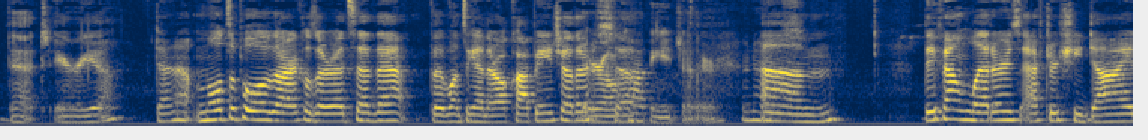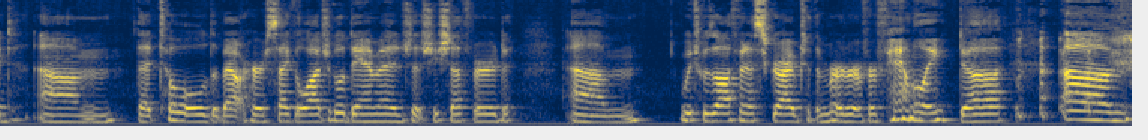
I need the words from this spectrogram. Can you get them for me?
that area. Don't know. Multiple of the articles I read said that, but once again, they're all copying each other. They're all so. copying each other. Who knows? Um, they found letters after she died um, that told about her psychological damage that she suffered, um, which was often ascribed to the murder of her family. Duh. Um,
